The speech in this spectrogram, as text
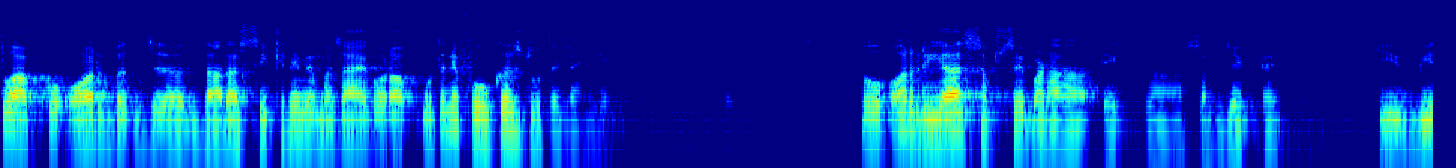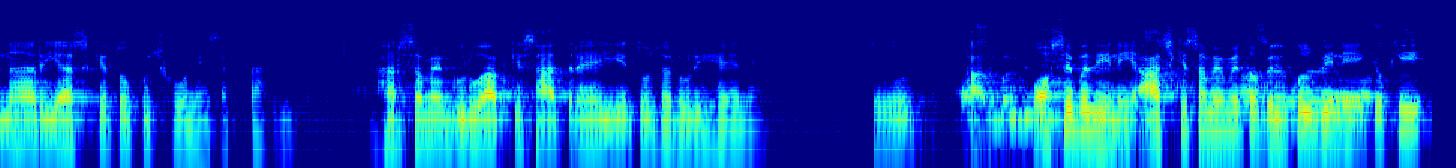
तो आपको और ज़्यादा सीखने में मज़ा आएगा और आप उतने फोकस्ड होते जाएँगे। तो और रियाज सबसे बड़ा एक सब्जेक्ट है कि बिना रियाज के तो कुछ हो नहीं सकता। हर समय गुरु आपके साथ रहे ये तो ज़रूरी है नहीं। तो। पॉसिबल ही नहीं। आज के समय में तो बिल्कुल भी नहीं क्योंकि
